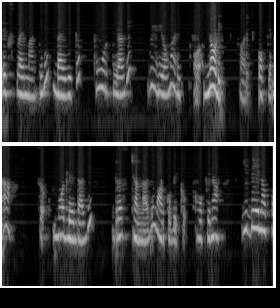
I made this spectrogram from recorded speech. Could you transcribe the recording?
ಎಕ್ಸ್ಪ್ಲೈನ್ ಮಾಡ್ತೀನಿ. ದಯವಿಟ್ಟು ಪೂರ್ತಿಯಾಗಿ ವಿಡಿಯೋ ಮಾಡಿ ನೋಡಿ. ಸಾರಿ ಓಕೆನಾ ಸೊ ಮೊದಲನೇದಾಗಿ ಡ್ರೆಸ್ ಚೆನ್ನಾಗಿ ಮಾಡ್ಕೋಬೇಕು. ಓಕೆನಾ ಇದೇನಪ್ಪ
